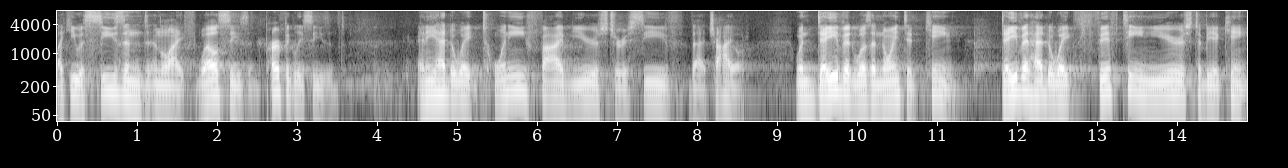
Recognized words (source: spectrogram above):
Like he was seasoned in life, well seasoned, perfectly seasoned. And he had to wait 25 years to receive that child. When David was anointed king, David had to wait 15 years to be a king.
